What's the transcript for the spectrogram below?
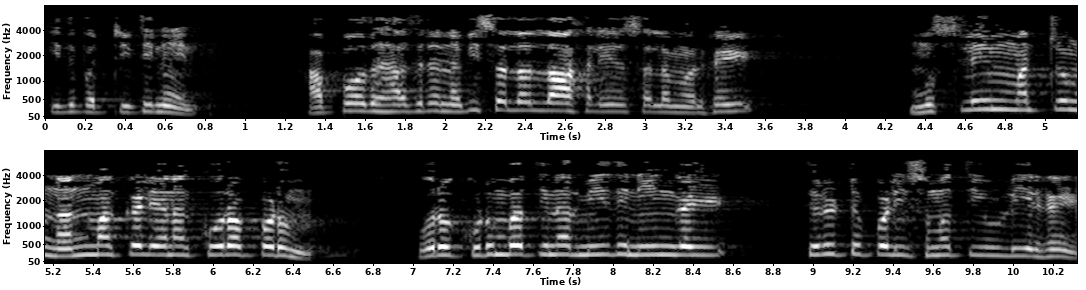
இது பற்றி தினேன் அப்போது ஹசரத் நபி சொல்லாஹ் அலிவசல்லம் அவர்கள் முஸ்லிம் மற்றும் நன்மக்கள் என கூறப்படும் ஒரு குடும்பத்தினர் மீது நீங்கள் திருட்டுப்படி சுமத்தியுள்ளீர்கள்.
